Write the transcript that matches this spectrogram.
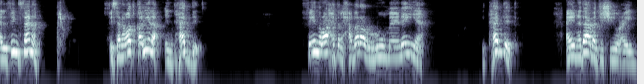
2000 سنة. في سنوات قليلة اتهدت فين راحت الحضارة الرومانية؟ اتهدت أين ذهبت الشيوعية؟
